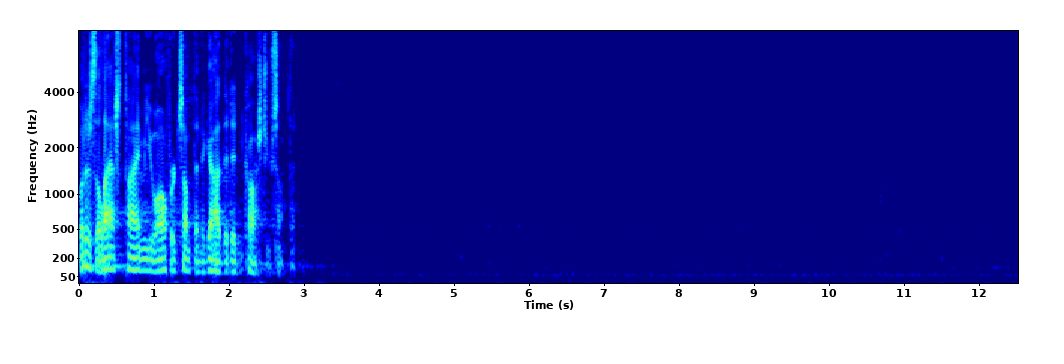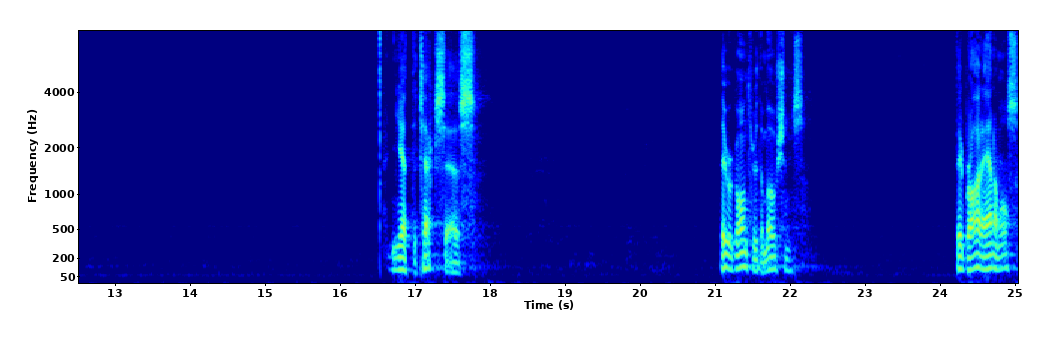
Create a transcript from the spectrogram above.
What is the last time you offered something to God that didn't cost you something? And yet the text says they were going through the motions. They brought animals,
